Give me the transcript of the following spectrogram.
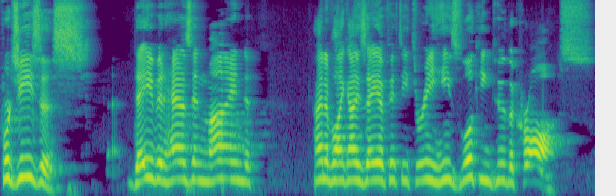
for Jesus. David has in mind, kind of like Isaiah 53, he's looking to the cross.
